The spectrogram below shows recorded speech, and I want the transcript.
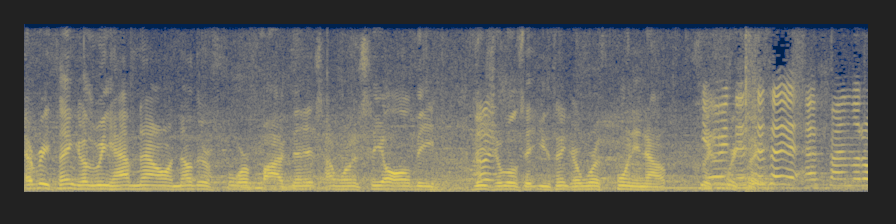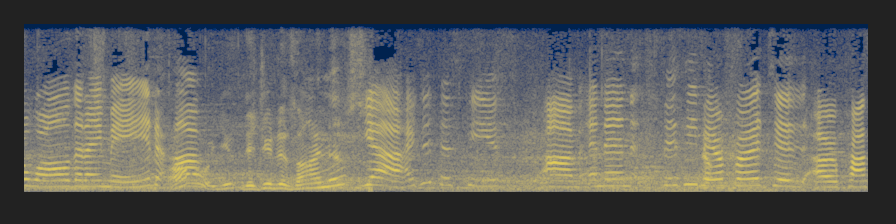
everything because we have now another four or five minutes. I want to see all the visuals that you think are worth pointing out. Quick, Here, quick this is a, a fun little wall that I made. Oh, Um, you, did you design this? yeah, I did this piece. Um, and then Busy Barefoot did our cross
